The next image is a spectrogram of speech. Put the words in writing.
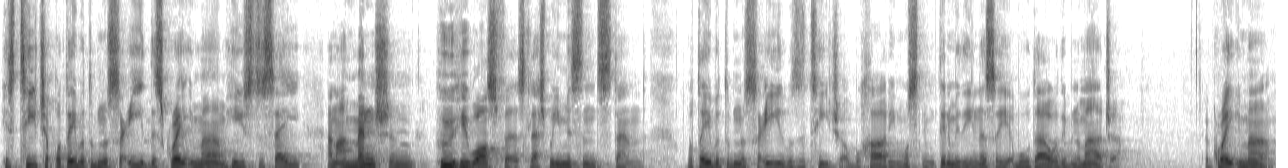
His teacher, Qutaybah ibn Sa'id, this great Imam, he used to say, and I mention who he was first, lest we misunderstand. Qutaybah ibn Sa'id was the teacher of Bukhari, Muslim, Tirmidhi, Nasai, Abu Dawud ibn Majah. A great Imam.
